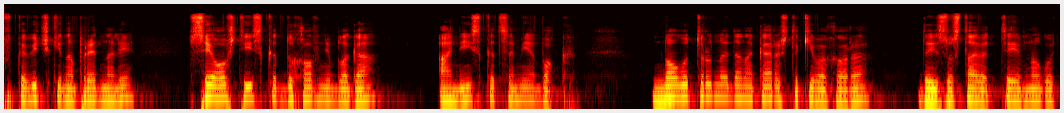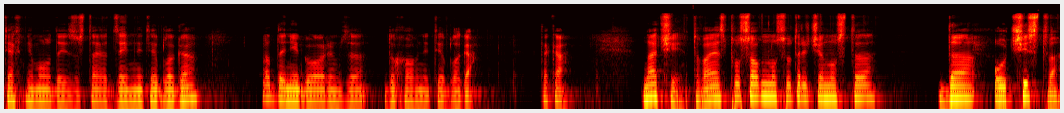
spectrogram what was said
в кавички напреднали, все още искат духовни блага, а не искат самия Бог. Много трудно е да накараш такива хора да изоставят. Те много от тях не могат да изоставят земните блага, а да не говорим за духовните блага. Така. Значи, това е способност отречеността да очиства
